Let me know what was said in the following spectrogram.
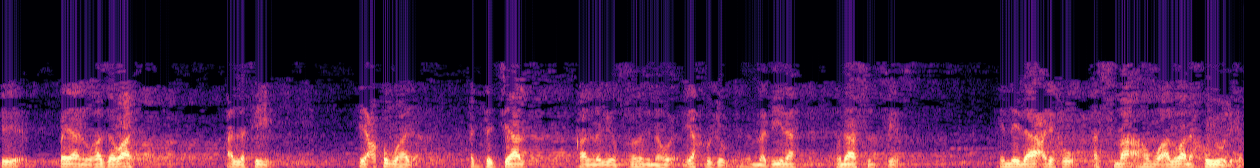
في بيان الغزوات التي يعقبها الدجال. قال النبي صلى الله عليه وسلم إنه يخرج من المدينة أناس إني لا أعرف أسماءهم وألوان خيولهم.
